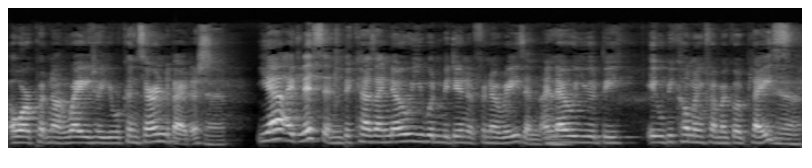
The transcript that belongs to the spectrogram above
or putting on weight, or you were concerned about it, yeah, yeah, I'd listen because I know you wouldn't be doing it for no reason. I know you would be it would be coming from a good place. yeah,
